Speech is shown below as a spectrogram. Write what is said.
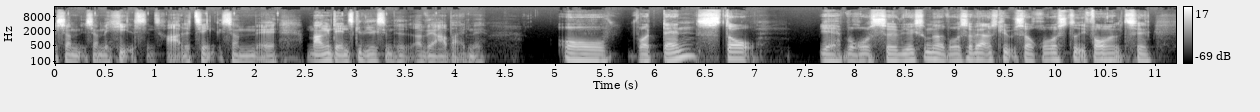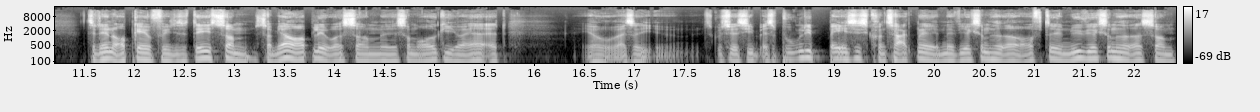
som, som er helt centrale ting, som øh, mange danske virksomheder vil arbejde med. Og hvordan står ja, vores øh, virksomheder, vores erhvervsliv så rustet i forhold til, til den opgave? Fordi det, som, som jeg oplever som, som rådgiver, er, at jo, altså, skulle jeg sige, altså på ugenlig basis kontakt med, med virksomheder, og ofte nye virksomheder, som,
